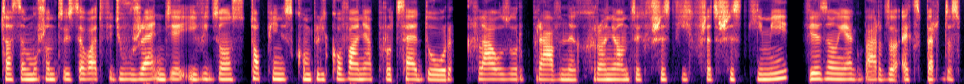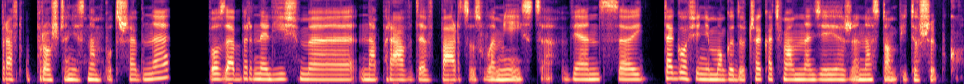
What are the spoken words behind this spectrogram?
czasem muszą coś załatwić w urzędzie i widzą stopień skomplikowania procedur, klauzur prawnych chroniących wszystkich przed wszystkimi, wiedzą, jak bardzo ekspert do spraw uproszczeń jest nam potrzebny bo zabrnęliśmy naprawdę w bardzo złe miejsce, więc e, tego się nie mogę doczekać. Mam nadzieję, że nastąpi to szybko.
